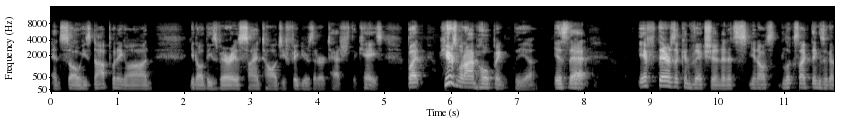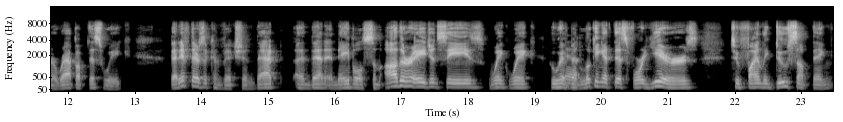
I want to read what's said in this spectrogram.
and so he's not putting on, you know, these various Scientology figures that are attached to the case. But here's what I'm hoping, Leah, is that yeah. if there's a conviction, and it's you know it looks like things are going to wrap up this week, that if there's a conviction, that and then enable some other agencies, wink, wink, who have yeah. been looking at this for years to finally do something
